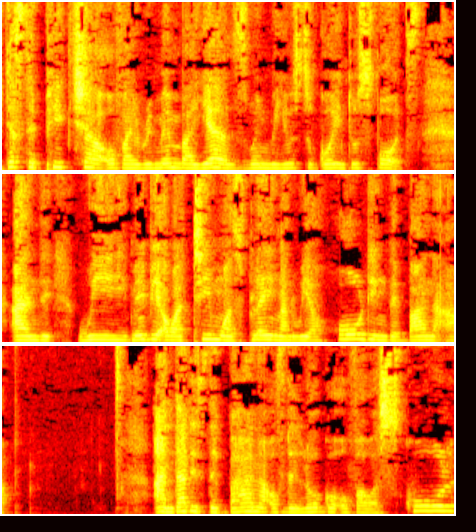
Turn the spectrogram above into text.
just a picture of I remember years when we used to go into sports and we maybe our team was playing and we are holding the banner up and that is the banner of the logo of our school,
